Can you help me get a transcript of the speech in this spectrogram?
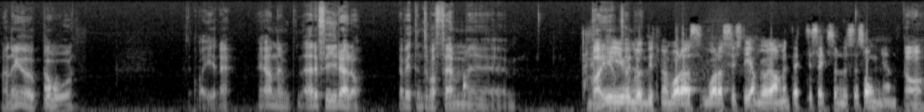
Han är ju uppe Ja. och... Vad är det? Är, han, en- är det fyra då? Jag vet inte vad fem... Eh, vad Det är ju luddigt med våra, våra system. Vi har ju använt 1 till 6 under säsongen. Ja,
